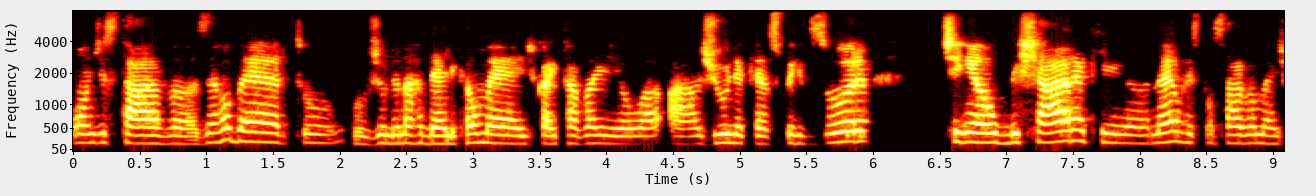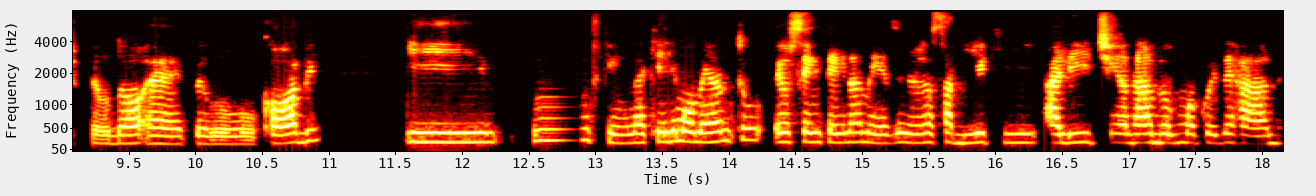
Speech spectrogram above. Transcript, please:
onde estava Zé Roberto, o Júlio Nardelli, que é o médico, aí estava eu, a, a Júlia, que é a supervisora, tinha o Bichara, que é né, o responsável médico pelo, é, pelo COB, e, enfim, naquele momento eu sentei na mesa e eu já sabia que ali tinha dado alguma coisa errada.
